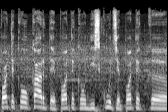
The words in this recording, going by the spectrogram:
poate că o carte, poate că o discuție, poate că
